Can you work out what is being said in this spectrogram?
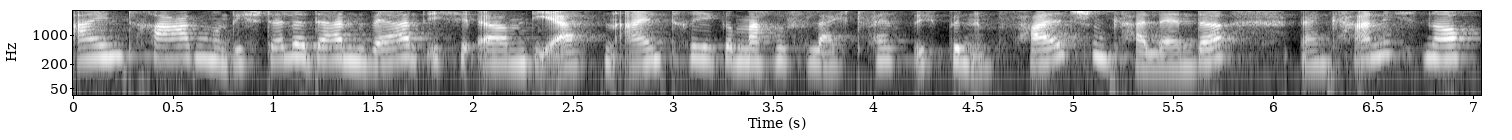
eintragen und ich stelle dann, während ich ähm, die ersten Einträge mache, vielleicht fest, ich bin im falschen Kalender, dann kann ich noch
